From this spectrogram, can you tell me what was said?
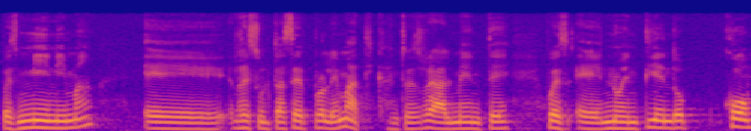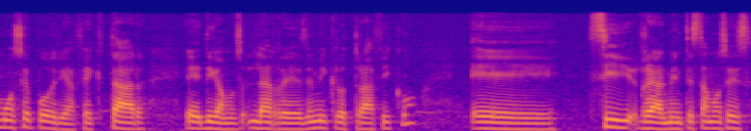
pues mínima resulta ser problemática. Entonces realmente pues no entiendo cómo se podría afectar digamos las redes de microtráfico si realmente estamos es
